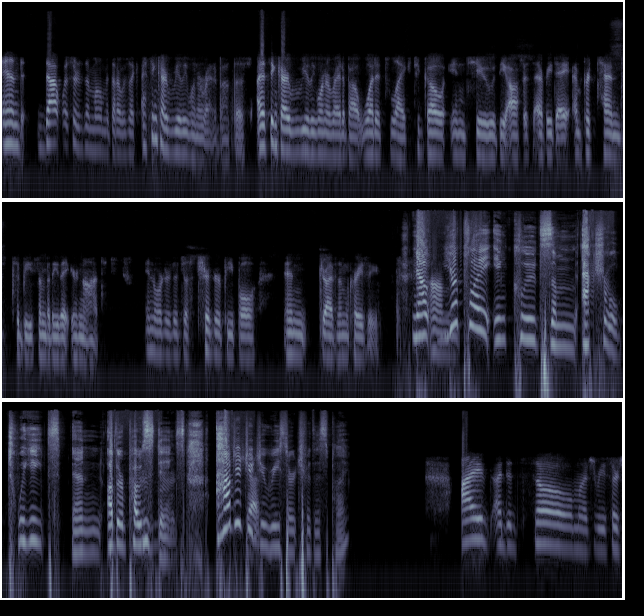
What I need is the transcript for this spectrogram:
And that was sort of the moment that I was like, I think I really want to write about this. I think I really want to write about what it's like to go into the office every day and pretend to be somebody that you're not in order to just trigger people and drive them crazy. Now, um, your play includes some actual tweets and other mm-hmm. postings. How did you yes. do research for this play? I I did so much research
